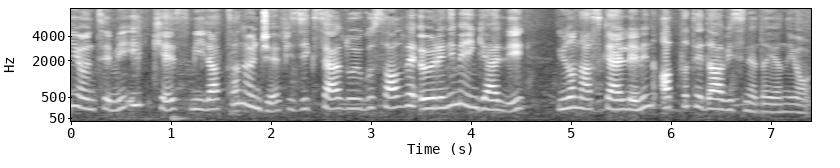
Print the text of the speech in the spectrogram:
yöntemi ilk kez milattan fiziksel, duygusal ve öğrenim engelli Yunan askerlerinin atlı tedavisine dayanıyor.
